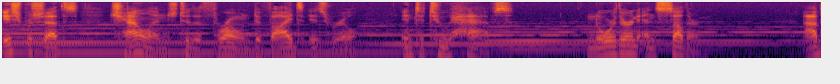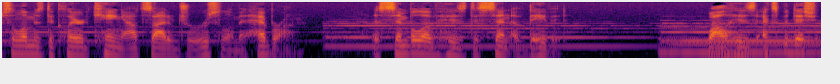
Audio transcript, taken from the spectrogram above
Ishbosheth's challenge to the throne divides Israel into two halves, northern and southern. Absalom is declared king outside of Jerusalem at Hebron, a symbol of his descent of David, while his expedition,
